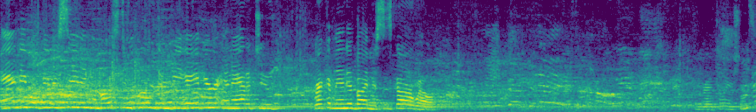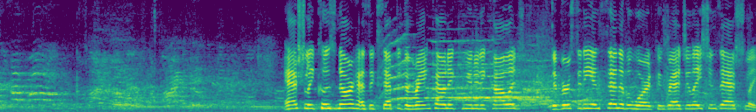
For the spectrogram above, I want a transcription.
Andy will be receiving the Most Improved in Behavior and Attitude recommended by Mrs. Garwell. Congratulations. Ashley Kuznar has accepted the Lorain County Community College Diversity Incentive Award. Congratulations, Ashley.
